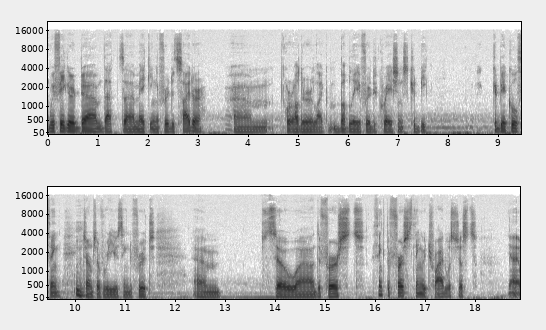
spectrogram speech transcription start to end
we figured um, that making a fruited cider um, or other like bubbly fruited creations could be could be a cool thing in Mm. terms of reusing the fruit. Um, so uh, the first, I think the first thing we tried was just, yeah,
